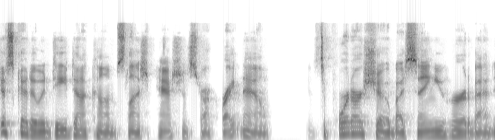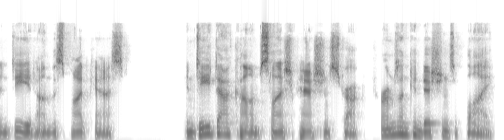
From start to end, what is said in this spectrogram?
Just go to indeed.com slash passionstruck right now and support our show by saying you heard about Indeed on this podcast. Indeed.com slash passionstruck. Terms and conditions apply.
